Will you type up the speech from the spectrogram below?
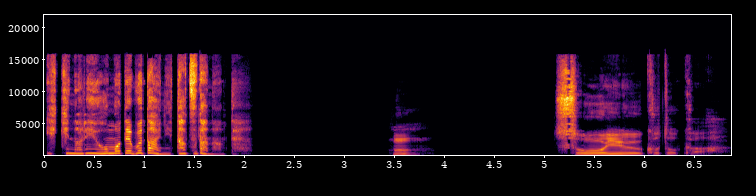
いきなり表舞台に立つだなんて。ふん。そういうことか。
